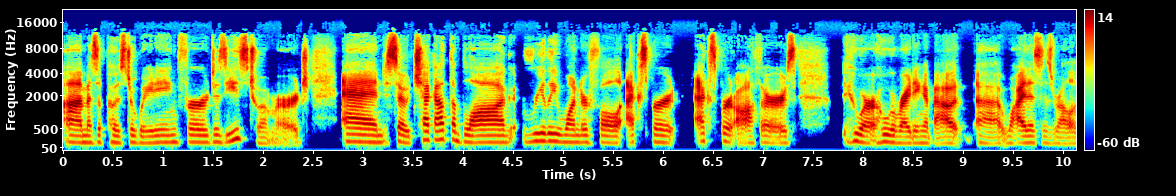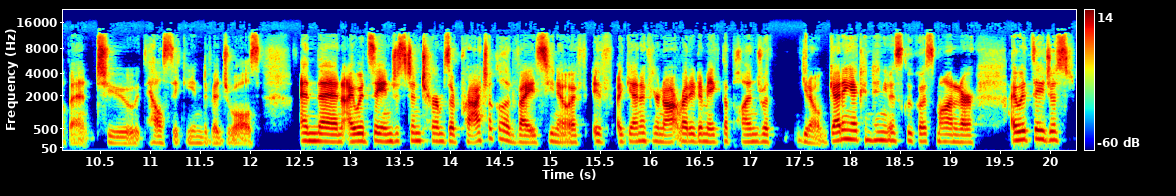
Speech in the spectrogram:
um, as opposed to waiting for disease to emerge. And so check out the blog really wonderful expert expert authors who are who are writing about uh, why this is relevant to health seeking individuals and then i would say in just in terms of practical advice you know if if again if you're not ready to make the plunge with you know getting a continuous glucose monitor i would say just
